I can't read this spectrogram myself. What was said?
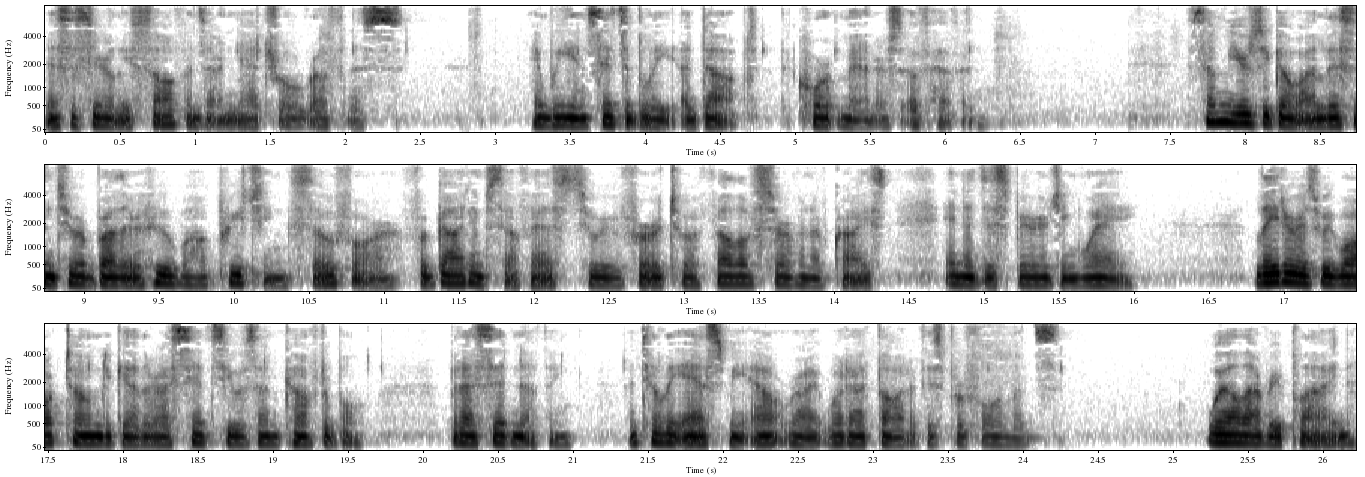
necessarily softens our natural roughness, and we insensibly adopt the court manners of heaven. Some years ago I listened to a brother who, while preaching so far, forgot himself as to refer to a fellow servant of Christ in a disparaging way. Later as we walked home together I sensed he was uncomfortable, but I said nothing until he asked me outright what I thought of his performance. Well, I replied,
